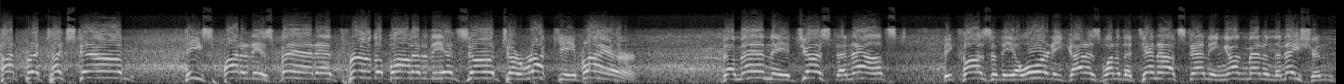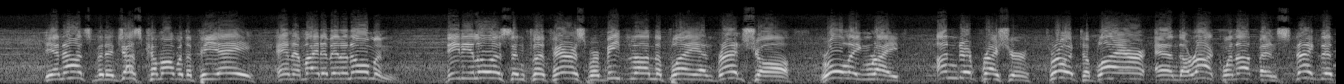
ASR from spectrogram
caught for a touchdown. He spotted his man and threw the ball into the end zone to Rocky Bleier. The man they just announced because of the award he got as one of the 10 outstanding young men in the nation. The announcement had just come over the PA, and it might have been an omen. D.D. Lewis and Cliff Harris were beaten on the play, and Bradshaw rolling right under pressure, threw it to Bleier, and the rock went up and snagged it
